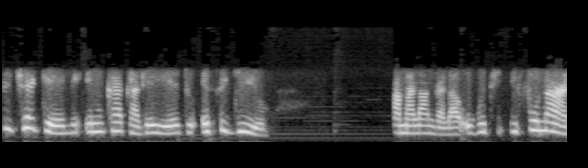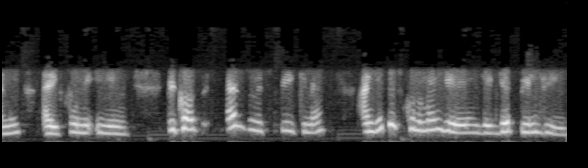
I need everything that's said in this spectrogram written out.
sichegeni imikhakha le yethu esikiyo amalanga la ukuthi ifunani ayifuni ini. Because as we speak ne angithi sikhulume nge- nge- nge-building.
